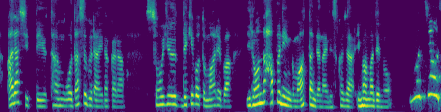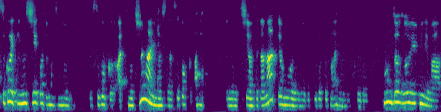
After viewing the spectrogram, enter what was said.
「嵐」っていう単語を出すぐらいだからそういう出来事もあればいろんなハプニングもあったんじゃないですか？じゃあ今までの。もちろんすごい楽しいこともそのすごくあもちろんありましたすごくあ幸せだなって思うような出来事もあるんですけど本当そういう意味では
